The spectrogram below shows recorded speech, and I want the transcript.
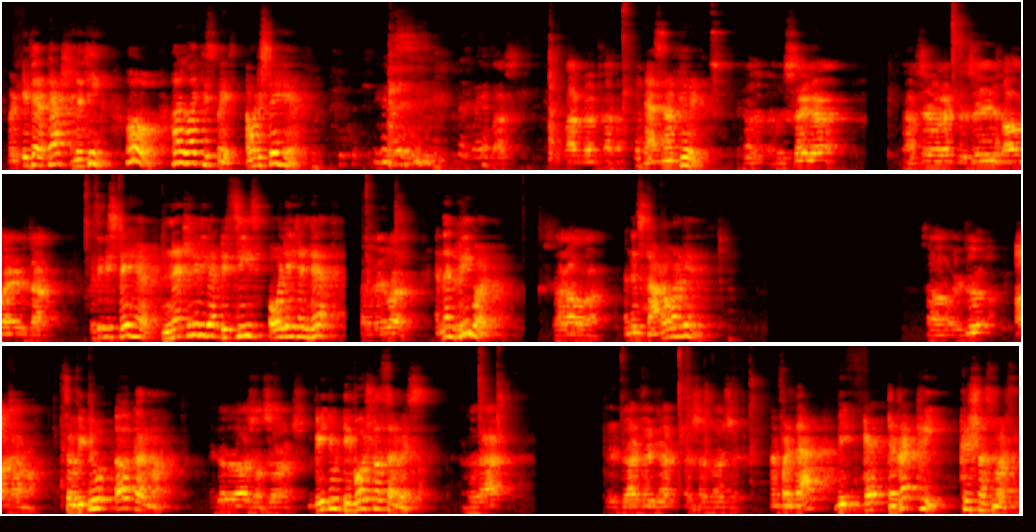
but if they're attached and they think, oh, I like this place, I want to stay here, that's not good. that's not good. because if you that's it, disease, old age, death. Because if we stay here, naturally we get disease, old age, and death, And work, and then rebirth, start over. and then start over again. So we do akarma, So we do akarma. we do devotional service. We do devotional service. And for that, we directly get Krishna's mercy. And for that, we get directly Krishna's mercy.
